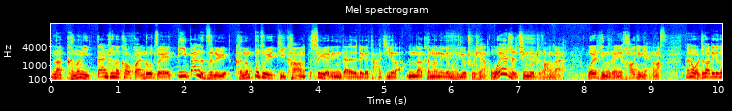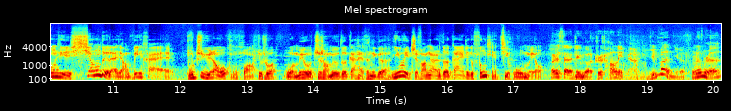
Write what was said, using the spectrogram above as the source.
那可能你单纯的靠管住嘴，一般的自律可能不足以抵抗岁月给你带来的这个打击了，那可能那个东西就出现了。我也是轻度脂肪肝。我也是轻度脂肪，也好几年了，但是我知道这个东西相对来讲危害不至于让我恐慌，就是说我没有至少没有得肝癌的那个，因为脂肪肝而得肝癌这个风险几乎没有。而且在这个职场里面，你一问你的同龄人，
